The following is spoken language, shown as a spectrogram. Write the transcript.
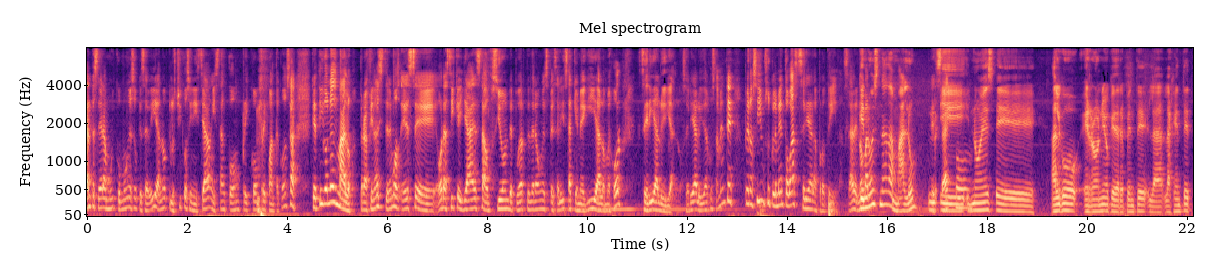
antes era muy común eso que se veía, ¿no? Que los chicos iniciaban y están compre y compre cuanta cosa, que te digo, no es malo, pero al final si tenemos ese, ahora sí que ya esta opción de poder tener a un especialista que me guía a lo mejor, sería lo ideal, ¿no? Sería lo ideal justamente, pero sí un suplemento base sería la proteína, ¿sale? que no es nada malo. Exacto no es eh, algo erróneo que de repente la, gente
